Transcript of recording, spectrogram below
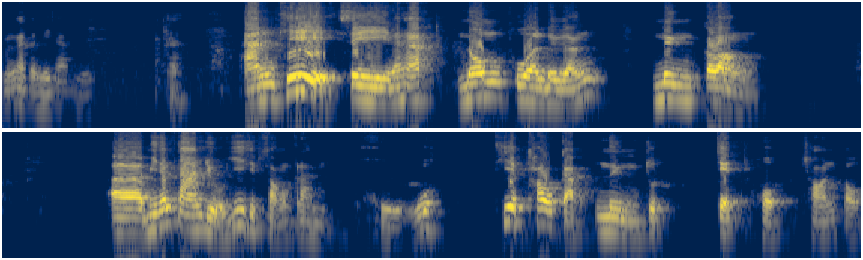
มันอาจจะมีด้านนี้อันที่สี่นะครับ นมถั่วเหลืองหนึ่งกล่องออมีน้ำตาลอยู่ยี่สิบสองกรัมโหเทียบเท่ากับหนึ่งจุดเจ็ดหกช้อนโต๊ะ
